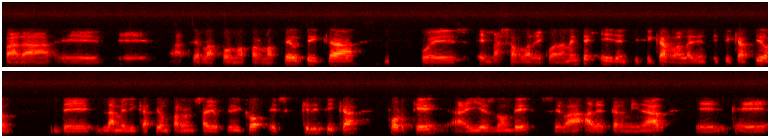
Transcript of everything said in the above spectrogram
para eh, eh, hacer la forma farmacéutica, pues envasarla adecuadamente e identificarla. La identificación de la medicación para un ensayo clínico es crítica porque ahí es donde se va a determinar eh,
